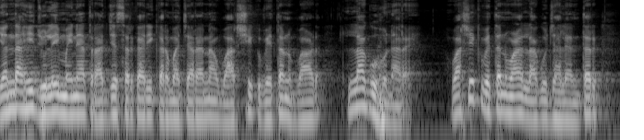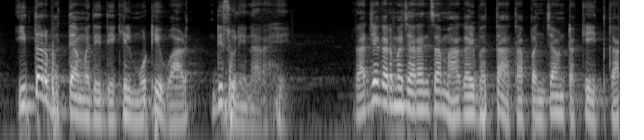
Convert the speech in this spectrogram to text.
यंदाही जुलै महिन्यात राज्य सरकारी कर्मचाऱ्यांना वार्षिक वेतनवाढ लागू होणार आहे. वार्षिक वेतनवाढ लागू झाल्यानंतर इतर भत्त्यामध्ये देखील मोठी वाढ दिसून येणार आहे. राज्य कर्मचाऱ्यांचा महागाई भत्ता आता पंचावन्न टक्के इतका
